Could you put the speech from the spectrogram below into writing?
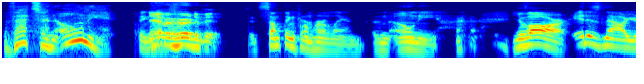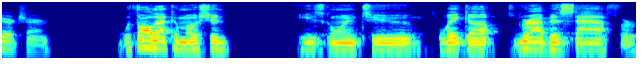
that's an Oni. Thing Never that's- heard of it. It's something from her land, an Oni. Yalar, it is now your turn. With all that commotion, he's going to wake up, grab his staff or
